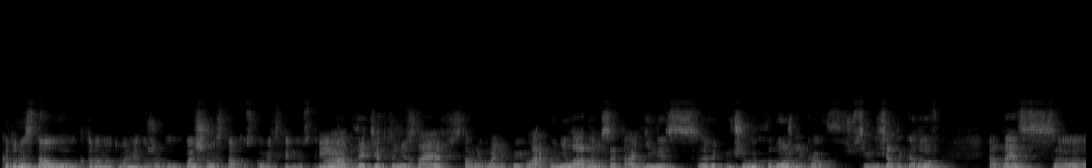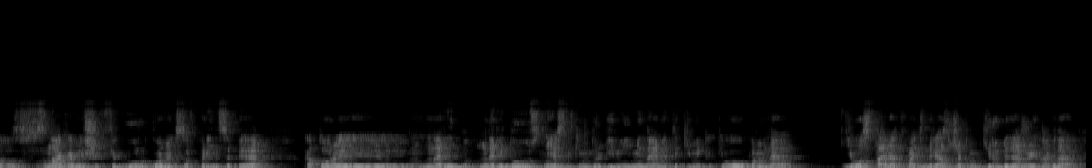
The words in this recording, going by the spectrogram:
который стал, у которого на тот момент уже был большой статус комиксной индустрии. А, Для тех, кто не знает, вставлю маленькую ремарку. Нил Адамс – это один из э, ключевых художников 70-х годов. Одна из э, знаковейших фигур комиксов в принципе, который наряду, наряду с несколькими другими именами, такими как его упоминают, его ставят в один ряд с Джеком Кирби даже иногда,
